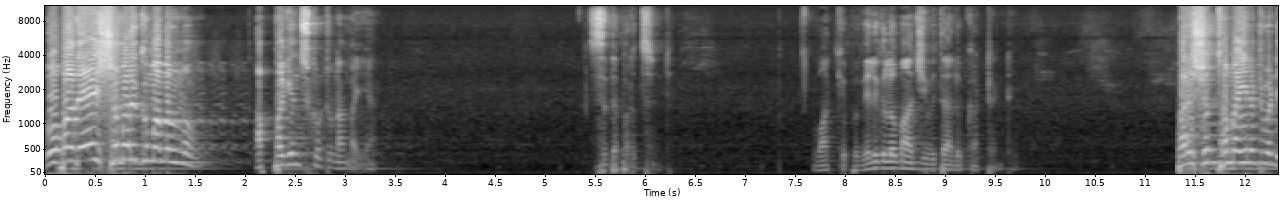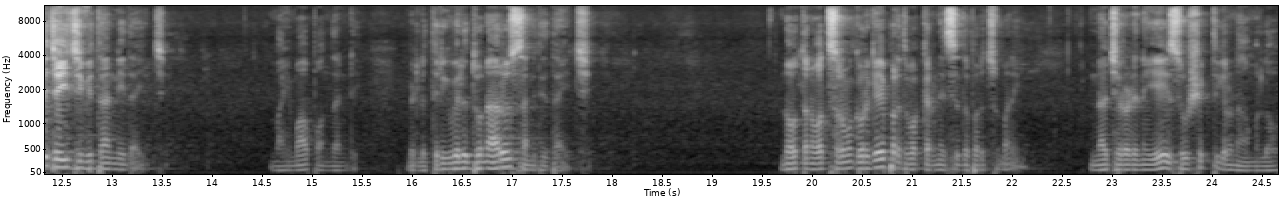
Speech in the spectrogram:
ఉపదేశములకు మమ్మల్ని అప్పగించుకుంటున్నామయ్యా సిద్ధపరచండి. వాక్యపు వెలుగులో మా జీవితాలు కట్టండి. పరిశుద్ధమైనటువంటి జై జీవితాన్ని దయచి మహిమా పొందండి. వీళ్ళు తిరిగి వెళుతున్నారు సన్నిధి దయచి. నూతన వత్సరం కొరకే ప్రతి ఒక్కరిని సిద్ధపరచుమని నజరుడైన ఏ సుశక్తిగల నామలో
